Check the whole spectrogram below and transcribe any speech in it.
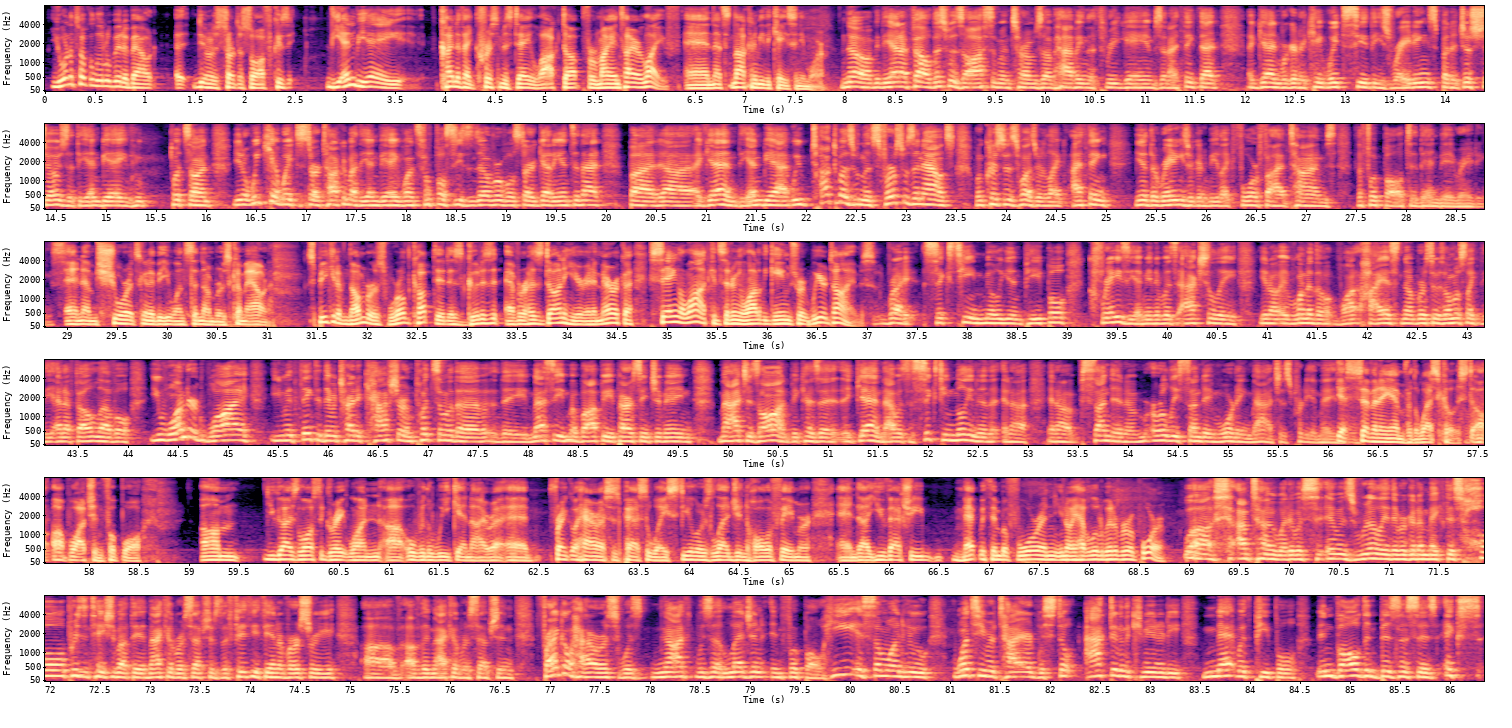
You want to talk a little bit about uh, you know to start this off because the NBA kind of had Christmas Day locked up for my entire life, and that's not going to be the case anymore. No, I mean the NFL. This was awesome in terms of having the three games, and I think that again we're going to wait to see these ratings, but it just shows that the NBA who puts on. You know, we can't wait to start talking about the NBA once football season's over. We'll start getting into that. But uh, again, the NBA. We talked about this when this first was announced when Christmas was. We're like, I think you know the ratings are going to be like four or five times the football to the NBA ratings. And I'm sure it's going to be once the numbers come out. Speaking of numbers, World Cup did as good as it ever has done here in America, saying a lot considering a lot of the games were at weird times. Right, 16 million people, crazy. I mean, it was actually you know one of the highest numbers. It was almost like the NFL level. You wondered why you would think that they would try to capture and put some of the the Messi, Mbappe, Paris Saint Germain matches on because it, uh, again that was a 16 million in a, in a in a Sunday in an early Sunday morning match. It's pretty amazing. Yes, 7 a.m. for the West Coast. Right. Up watching football. Um, you guys lost a great one uh, over the weekend, Ira. Uh, Franco Harris has passed away, Steelers legend, Hall of Famer, and uh, you've actually met with him before, and you know you have a little bit of a rapport. Well, I'm telling you what, it was it was really they were going to make this whole presentation about the Immaculate Reception, the 50th anniversary of, of the Immaculate Reception. Franco Harris was not was a legend in football. He is someone who, once he retired, was still active in the community, met with people, involved in businesses.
